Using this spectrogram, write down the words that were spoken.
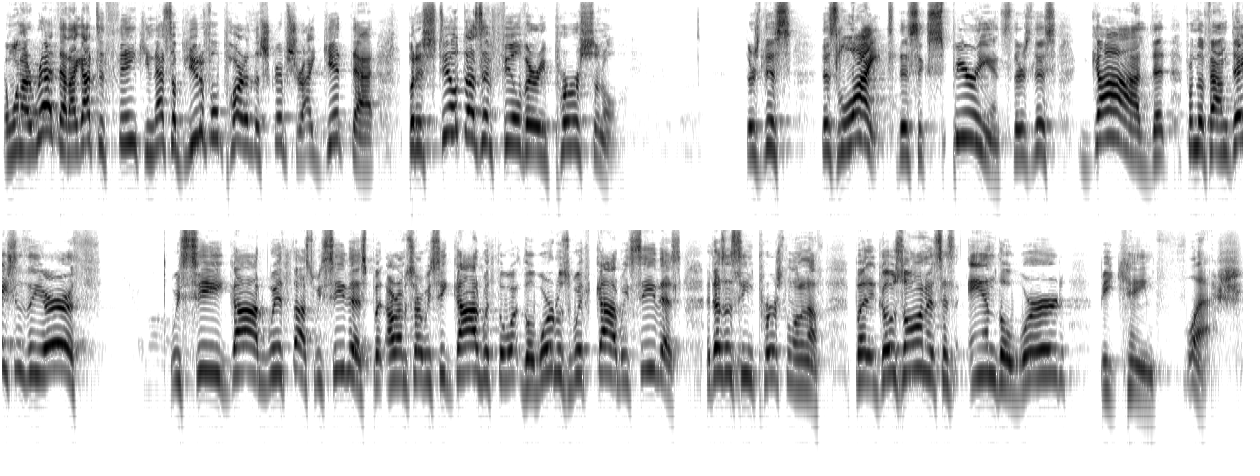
And when I read that, I got to thinking that's a beautiful part of the Scripture. I get that, but it still doesn't feel very personal. There's this this light, this experience. There's this God that from the foundations of the earth, we see God with us. We see this, but I'm sorry, we see God with the the word was with God. We see this. It doesn't seem personal enough. But it goes on, it says, and the word became flesh.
